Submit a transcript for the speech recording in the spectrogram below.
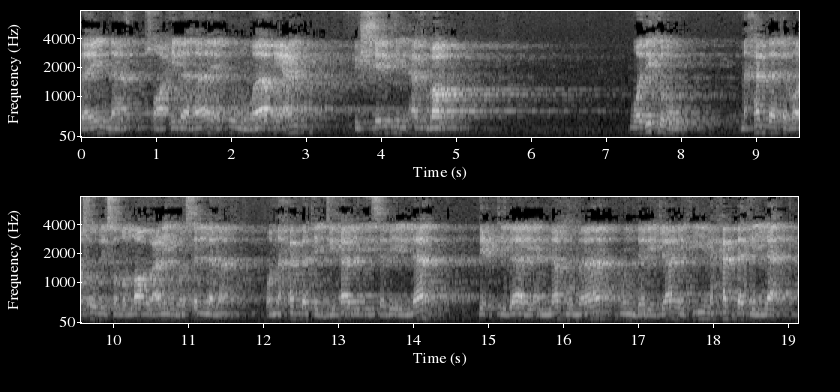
فإن صاحبها يكون واقعا في الشرك الأكبر. وذكر محبة الرسول صلى الله عليه وسلم ومحبة الجهاد في سبيل الله باعتبار أنهما مندرجان في محبة الله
